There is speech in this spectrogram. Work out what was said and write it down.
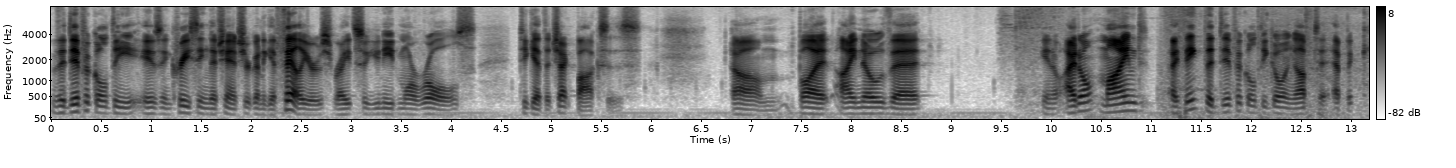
the difficulty is increasing the chance you're going to get failures, right? So you need more rolls to get the checkboxes. Um, but I know that, you know, I don't mind. I think the difficulty going up to epic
